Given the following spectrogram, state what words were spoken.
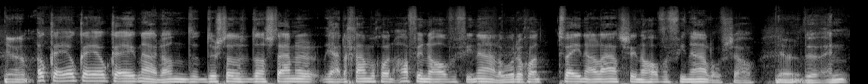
Ja. Oké, oké, oké. Nou, dan, dus dan, dan staan er. Ja, dan gaan we gewoon af in de halve finale. We worden gewoon twee na laatste in de halve finale of zo. Ja. En,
